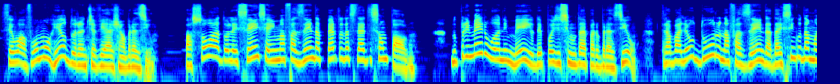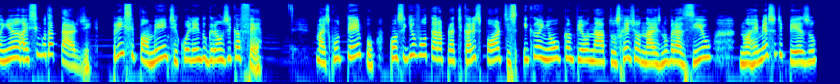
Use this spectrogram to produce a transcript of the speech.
Seu avô morreu durante a viagem ao Brasil. Passou a adolescência em uma fazenda perto da cidade de São Paulo. No primeiro ano e meio depois de se mudar para o Brasil, trabalhou duro na fazenda das 5 da manhã às 5 da tarde, principalmente colhendo grãos de café. Mas com o tempo, conseguiu voltar a praticar esportes e ganhou campeonatos regionais no Brasil, no arremesso de peso,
